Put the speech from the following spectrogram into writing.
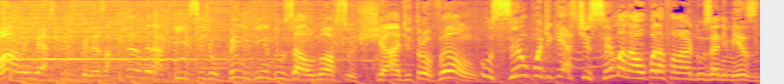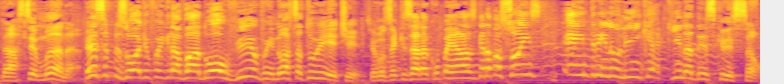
Fala, mestres, beleza? Thunder aqui, sejam bem-vindos ao nosso Chá de Trovão, o seu podcast semanal para falar dos animes da semana. Esse episódio foi gravado ao vivo em nossa Twitch. Se você quiser acompanhar as gravações, entrem no link aqui na descrição.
